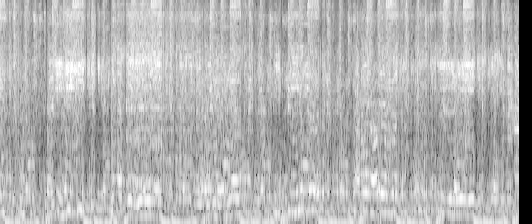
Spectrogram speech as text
Thank you.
